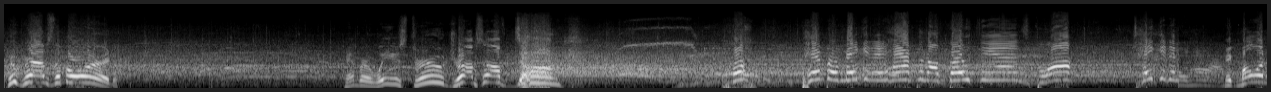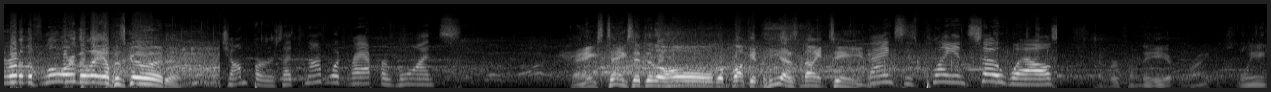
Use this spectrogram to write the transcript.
who grabs the board. Pember weaves through, drops off, dunk! Pember making it happen on both ends, block, taking it. McMullen running the floor, the layup is good jumpers. That's not what Radford wants. Banks takes it to the hole, the bucket. He has 19. Banks is playing so well. Cover from the right wing.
